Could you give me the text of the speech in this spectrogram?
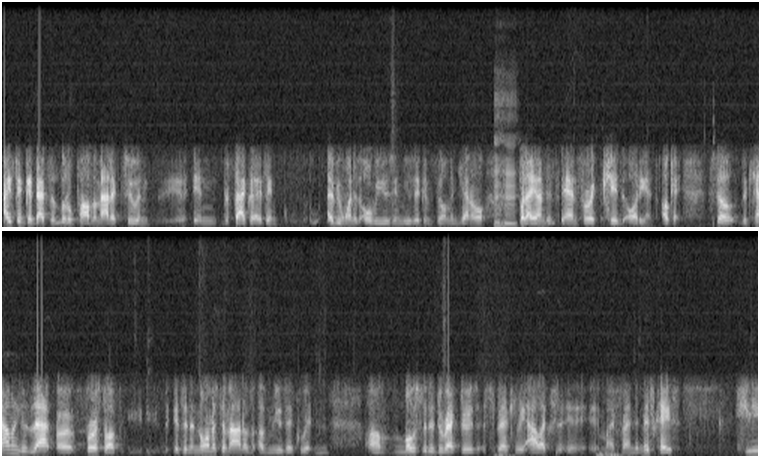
I think that that's a little problematic too in in the fact that I think everyone is overusing music and film in general, Mhm. but I understand for a kid's audience. Okay, so the challenges of that are first off, it's an enormous amount of, of music written. Um, most of the directors, especially Alex, i- my friend in this case, he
